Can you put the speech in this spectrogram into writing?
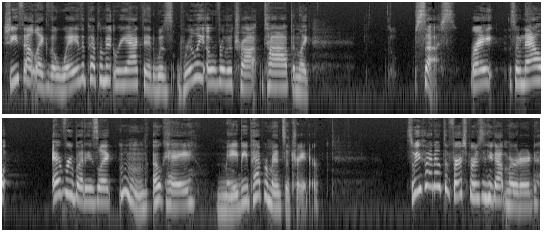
she felt like the way the peppermint reacted was really over the tro- top and like sus, right? So now everybody's like, hmm, okay, maybe peppermint's a traitor. So we find out the first person who got murdered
